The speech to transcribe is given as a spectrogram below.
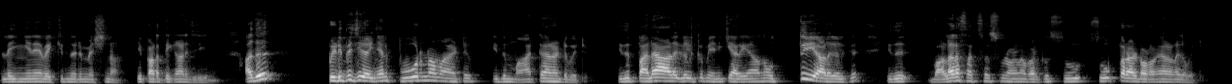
അല്ലെങ്കിൽ ഇങ്ങനെ വെക്കുന്ന ഒരു മെഷീനാണ് ഈ പടത്തിൽ കാണിച്ചിരിക്കുന്നത്. അത് പിടിപ്പിച്ച് കഴിഞ്ഞാൽ പൂർണമായിട്ടും ഇത് മാറ്റാനായിട്ട് പറ്റും. ഇത് പല ആളുകൾക്കും എനിക്കറിയാവുന്ന ഒത്തിരി ആളുകൾക്ക് ഇത് വളരെ സക്സസ്ഫുൾ ആണ്. അവർക്ക് സൂ സൂപ്പറായിട്ട് ഉറങ്ങാനൊക്കെ പറ്റും.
